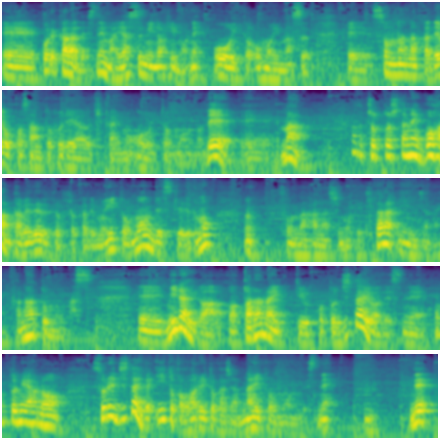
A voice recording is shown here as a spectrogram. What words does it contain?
えー、これからですね、まあ、休みの日もね、多いと思います、えー、そんな中でお子さんと触れ合う機会も多いと思うので、えまあ、なんかちょっとしたね、ご飯食べれる時とかでもいいと思うんですけれども、うん、そんな話もできたらいいんじゃないかなと思います。え未来がわからないっていうこと自体はですね、本当にあの、それ自体がいいとか悪いとかじゃないと思うんですね。うん、で、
